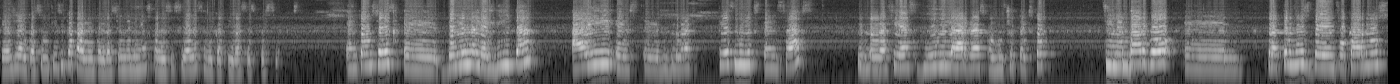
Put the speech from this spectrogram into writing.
que es la educación física para la integración de niños con necesidades educativas especiales. Entonces, eh, denle una leidita, hay este, bibliografías muy extensas, bibliografías muy largas con mucho texto, sin embargo, eh, tratemos de enfocarnos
